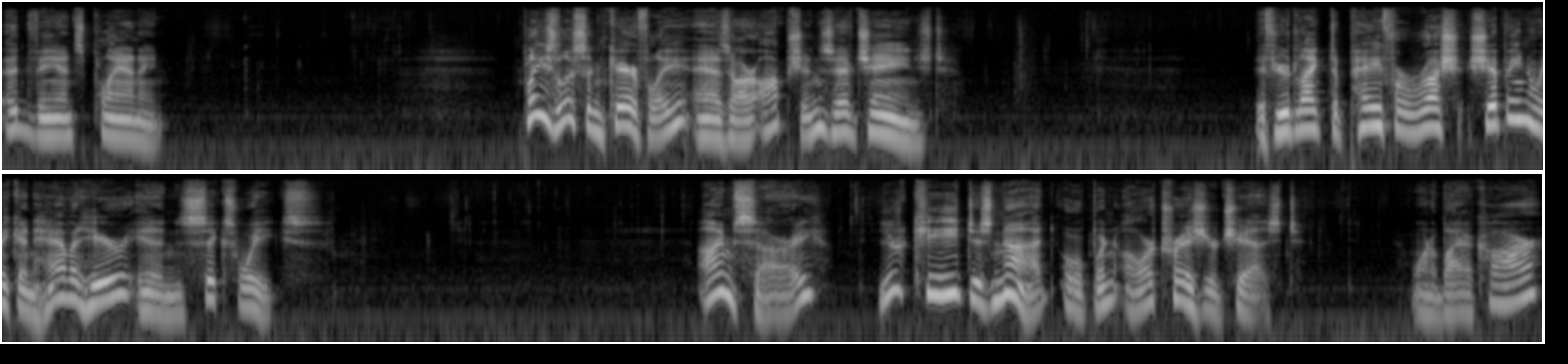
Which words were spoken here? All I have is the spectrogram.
advanced planning. Please listen carefully as our options have changed. If you'd like to pay for rush shipping, we can have it here in six weeks. I'm sorry, your key does not open our treasure chest. Want to buy a car?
